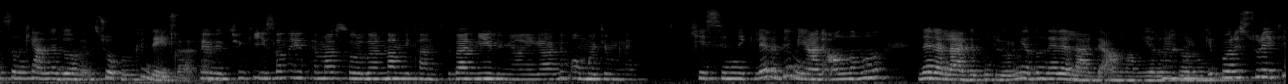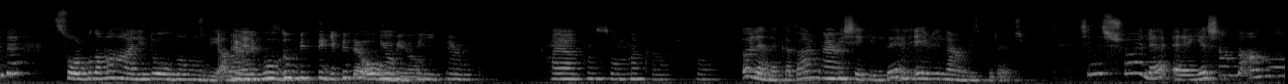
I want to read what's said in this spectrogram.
insanın kendine dönmemiz çok mümkün değil zaten. Evet çünkü insanın en temel sorularından bir tanesi. Ben niye dünyaya geldim? Amacım ne? Kesinlikle ve değil mi? Yani anlamı nerelerde buluyorum ya da nerelerde anlam yaratıyorum Hı hı. gibi böyle sürekli de sorgulama halinde olduğumuz bir alan. Evet. Yani buldum bitti gibi de olmuyor. Yok değil. Evet. Hayatın sonuna kadar. Doğru. Ölene kadar Evet. bir şekilde evrilen bir süreç. Şimdi şöyle e, yaşamda anlamın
